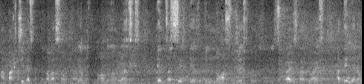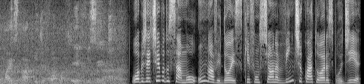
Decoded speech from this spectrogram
a partir dessa renovação de termos novas ambulâncias, temos a certeza que nossos gestores municipais e estaduais atenderão mais rápido de forma eficiente. O objetivo do SAMU 192, que funciona 24 horas por dia,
